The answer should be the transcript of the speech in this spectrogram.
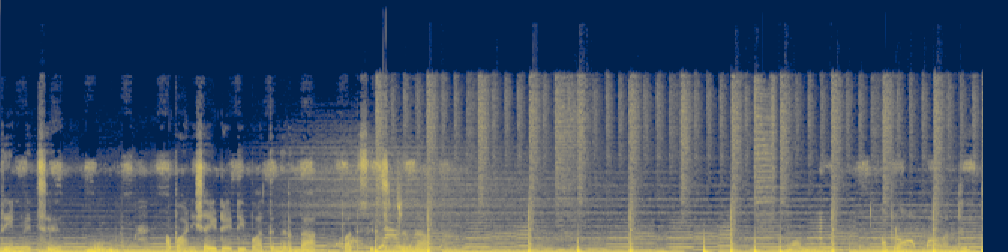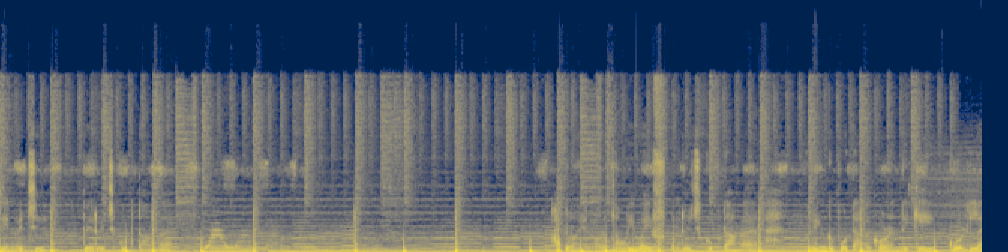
தேன் வச்சு. அப்போ அனிஷா எட்டி எட்டி பார்த்துன்னு இருந்தா பார்த்து சிரிச்சிட்டு இருந்தா. வச்சு பேர் வச்சு கூப்பிட்டாங்க அப்புறம் என்னோட தம்பி ஒய்ஃப் பேர் வச்சு கூப்பிட்டாங்க. ரிங்கு போட்டாங்க குழந்தைக்கு கோல்டில்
